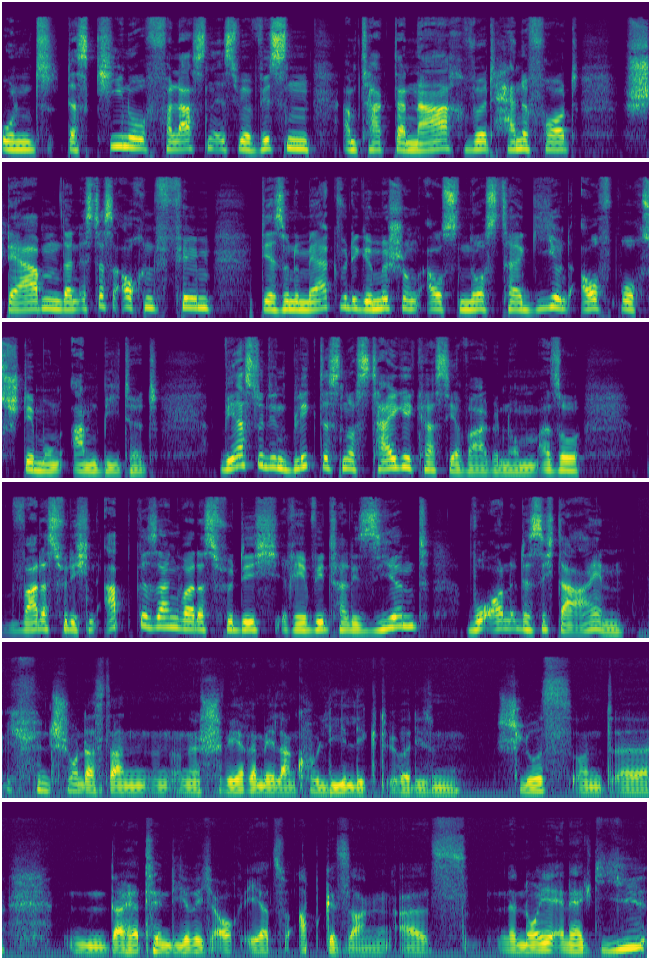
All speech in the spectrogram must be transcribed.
und das Kino verlassen ist, wir wissen, am Tag danach wird Hannaford sterben, dann ist das auch ein Film, der so eine merkwürdige Mischung aus Nostalgie und Aufbruchsstimmung anbietet. Wie hast du den Blick des Nostalgikers hier wahrgenommen? Also war das für dich ein Abgesang? War das für dich revitalisierend? Wo ordnet es sich da ein? Ich finde schon, dass da eine schwere Melancholie liegt über diesem Schluss und äh, daher tendiere ich auch eher zu Abgesang als eine neue Energie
